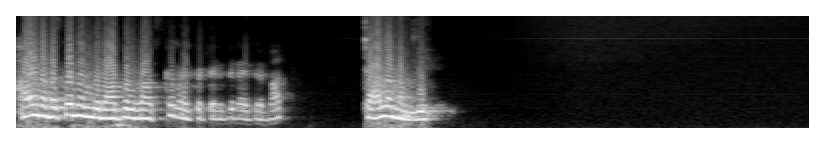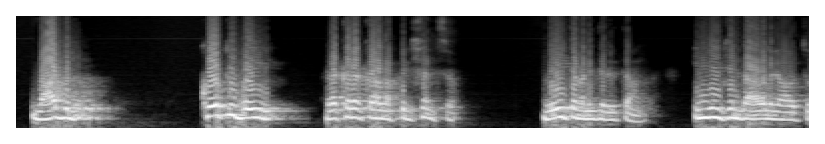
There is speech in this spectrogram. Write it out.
హాయ్ నమస్తే నేను మీ రాపుల్ భాస్కర్ రైతు హైదరాబాద్ చాలా మంది వాదులు కోర్టు పోయి రకరకాల పిటిషన్స్ వేయటం అనేది జరుగుతూ ఉంది. ఇంజెక్షన్ దావాలు కావచ్చు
